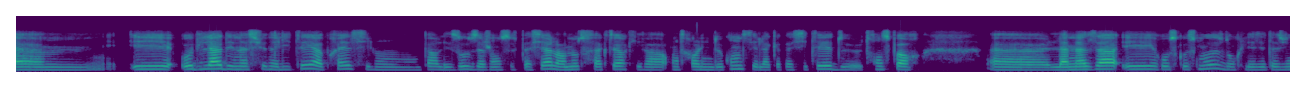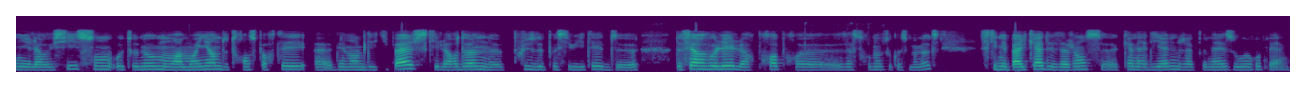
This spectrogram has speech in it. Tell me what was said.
Euh, et au-delà des nationalités, après, si l'on parle des autres agences spatiales, un autre facteur qui va entrer en ligne de compte, c'est la capacité de transport. Euh, la NASA et Roscosmos, donc les États-Unis et la Russie, sont autonomes, ont un moyen de transporter euh, des membres d'équipage, ce qui leur donne plus de possibilités de, de faire voler leurs propres astronautes ou cosmonautes, ce qui n'est pas le cas des agences canadiennes, japonaises ou européennes.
